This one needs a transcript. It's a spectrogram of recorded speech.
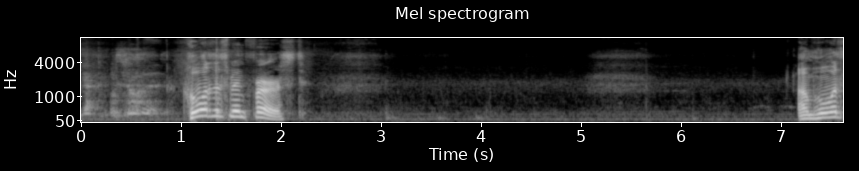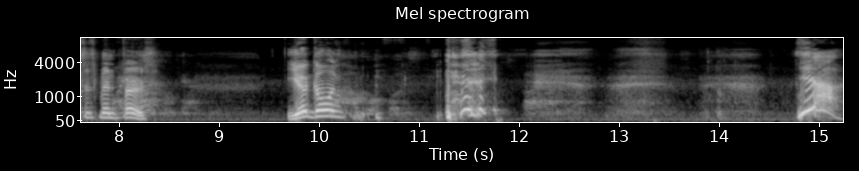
Yeah, let's do it. Who wants to spin first? Um, who wants to spin first? You're going. yeah.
